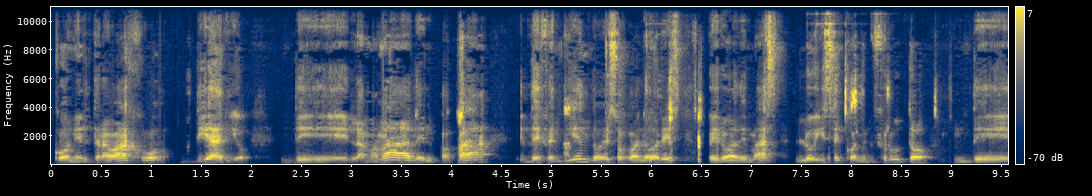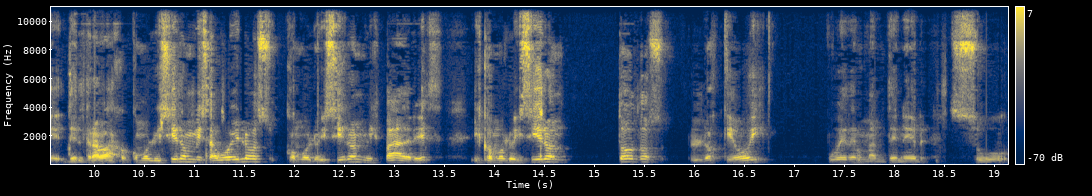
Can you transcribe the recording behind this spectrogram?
con el trabajo diario de la mamá, del papá, defendiendo esos valores, pero además lo hice con el fruto del trabajo, como lo hicieron mis abuelos, como lo hicieron mis padres y como lo hicieron todos los que hoy pueden mantener su,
